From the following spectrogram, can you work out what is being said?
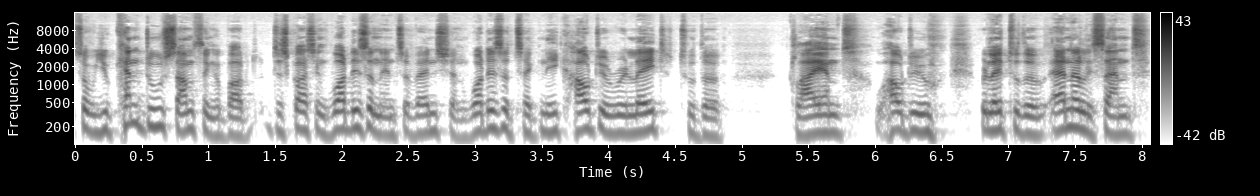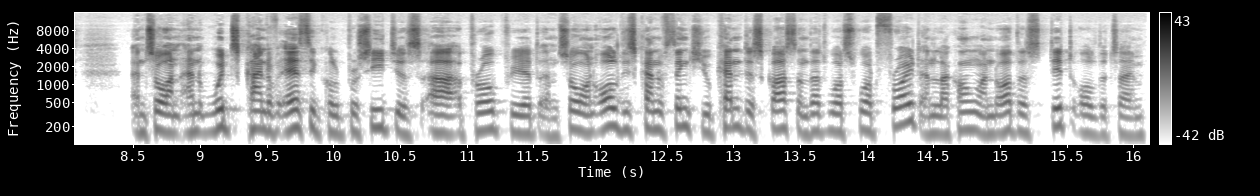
so you can do something about discussing what is an intervention, what is a technique, how do you relate to the client, how do you relate to the analysand, and so on, and which kind of ethical procedures are appropriate, and so on. All these kind of things you can discuss, and that was what Freud and Lacan and others did all the time.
